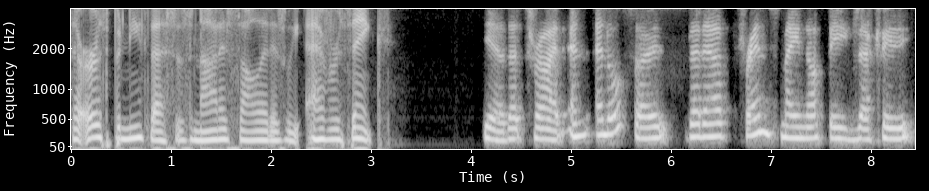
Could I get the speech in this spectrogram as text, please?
the earth beneath us is not as solid as we ever think. Yeah, that's right. And and also that our friends may not be exactly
